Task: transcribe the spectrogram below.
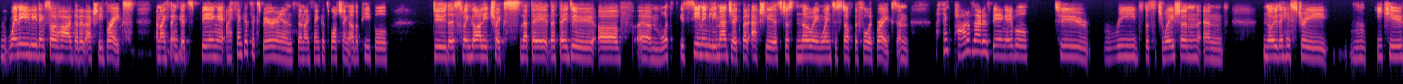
when are you leaning so hard that it actually breaks and i think it's being i think it's experience and i think it's watching other people do the svengali tricks that they that they do of um, what is seemingly magic but actually it's just knowing when to stop before it breaks. And i think part of that is being able to read the situation and know the history. Eq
